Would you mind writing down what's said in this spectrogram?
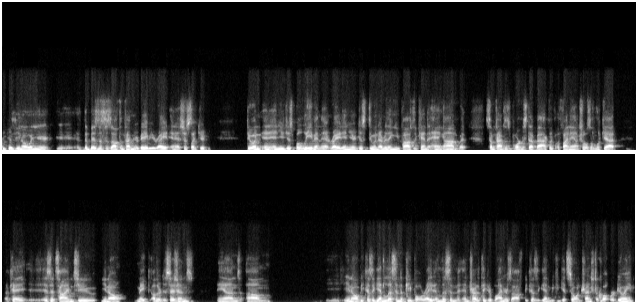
because you know when you're the business is oftentimes your baby right? And it's just like you're doing and, and, you just believe in it right? And you're just doing everything you possibly can to hang on. But sometimes it's important to step back look at the financials and look at okay is it time to you know make other decisions? And um you know because again listen to people right? And listen and try to take your blinders off because again we can get so entrenched of what we're doing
